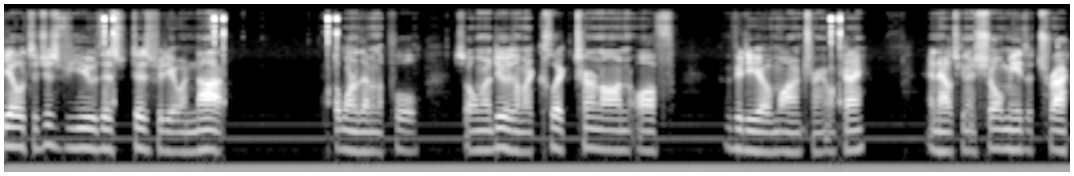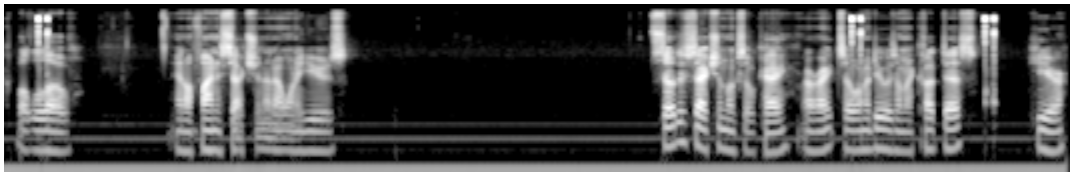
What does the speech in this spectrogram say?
be able to just view this, this video and not one of them in the pool. So what I'm going to do is I'm going to click turn on off video monitoring, okay? And now it's going to show me the track below. And I'll find a section that I want to use. So this section looks okay. Alright, so what I'm going to do is I'm going to cut this here.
